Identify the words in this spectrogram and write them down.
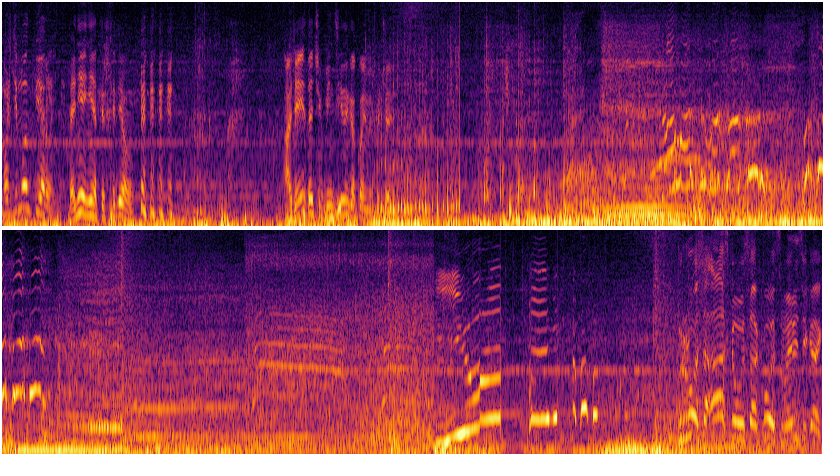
Может, Димон первый? Да не, не, ты же хотел. А у тебя есть датчик бензина какой-нибудь, хоть что-нибудь? Просто аска высоко, смотрите как.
